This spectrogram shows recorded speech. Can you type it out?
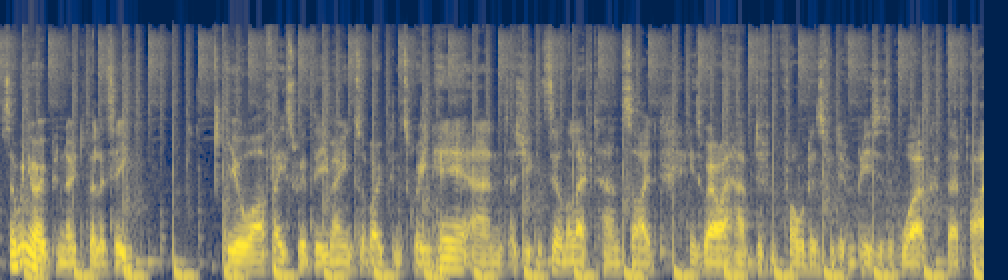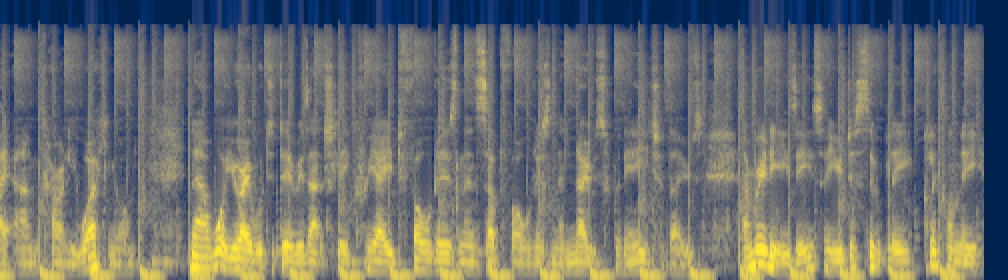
So when you open Notability, you are faced with the main sort of open screen here and as you can see on the left hand side is where I have different folders for different pieces of work that I am currently working on. Now what you're able to do is actually create folders and then subfolders and then notes within each of those and really easy so you just simply click on the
